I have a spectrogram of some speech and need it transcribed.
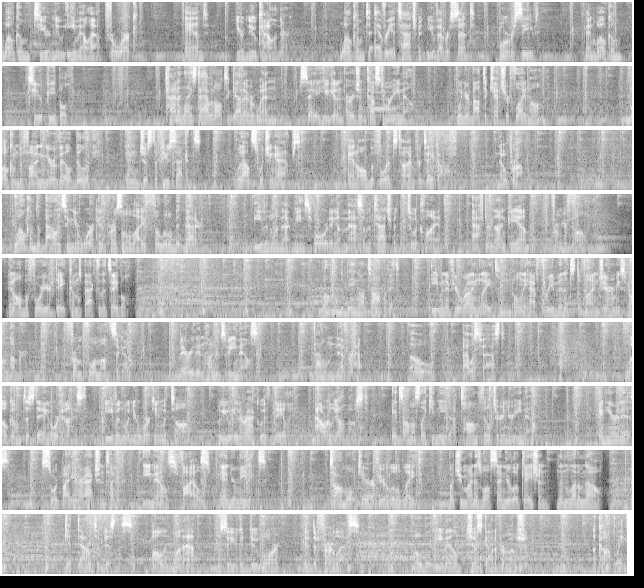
Welcome to your new email app for work and your new calendar. Welcome to every attachment you've ever sent or received. And welcome to your people. Kinda nice to have it all together when, say, you get an urgent customer email, when you're about to catch your flight home. Welcome to finding your availability in just a few seconds without switching apps. And all before it's time for takeoff. No problem. Welcome to balancing your work and personal life a little bit better, even when that means forwarding a massive attachment to a client after 9 p.m. from your phone, and all before your date comes back to the table. Welcome to being on top of it, even if you're running late and only have three minutes to find Jeremy's phone number from four months ago, buried in hundreds of emails. That'll never happen. Oh, that was fast. Welcome to staying organized, even when you're working with Tom, who you interact with daily, hourly almost. It's almost like you need a Tom filter in your email. And here it is. Sort by interaction type, emails, files, and your meetings. Tom won't care if you're a little late, but you might as well send your location and let him know. Get down to business, all in one app, so you can do more and defer less. Mobile email just got a promotion. Acompli.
